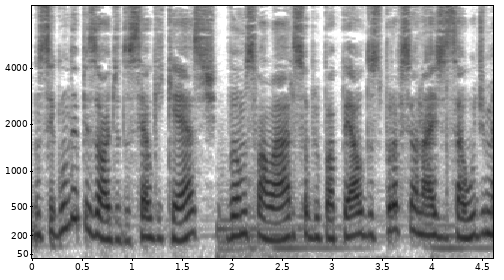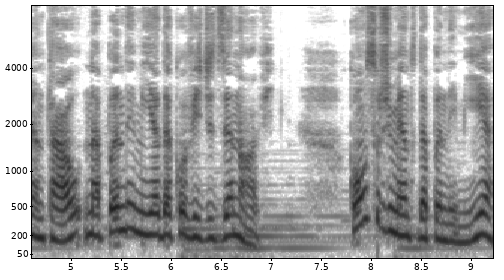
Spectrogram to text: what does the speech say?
No segundo episódio do CELGcast, vamos falar sobre o papel dos profissionais de saúde mental na pandemia da Covid-19. Com o surgimento da pandemia,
